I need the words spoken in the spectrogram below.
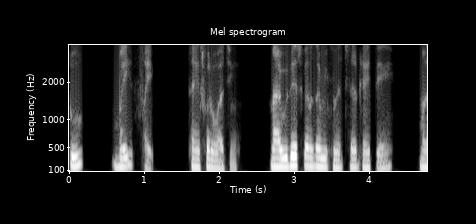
two by five. Thanks for watching. నా వీడియోస్ కనుక మీకు నచ్చినట్లయితే మన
